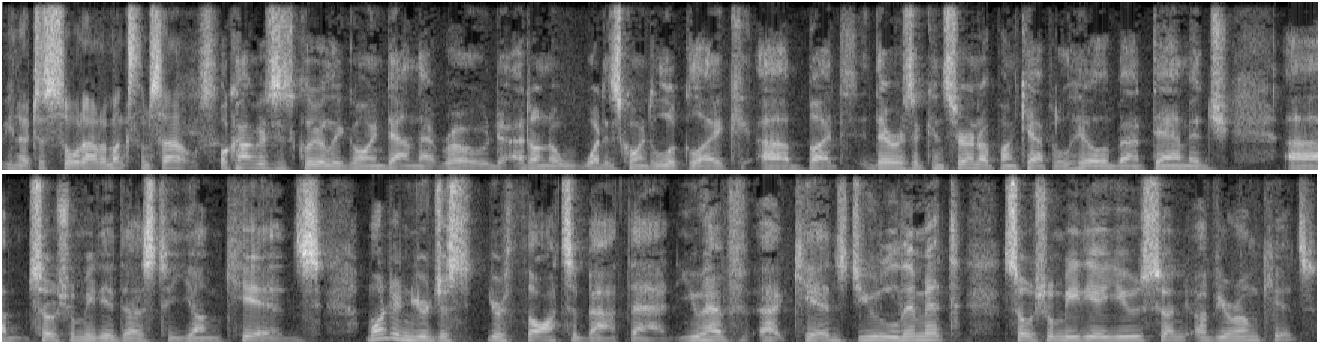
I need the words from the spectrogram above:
you know to sort out amongst themselves. Well, Congress is clearly going down that road. I don't know what it's going to look like, uh, but there is a concern up on Capitol Hill about damage uh, social media does to young kids. I'm wondering your just your thoughts about that. You have uh, kids. Do you limit social media use on, of your own kids?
